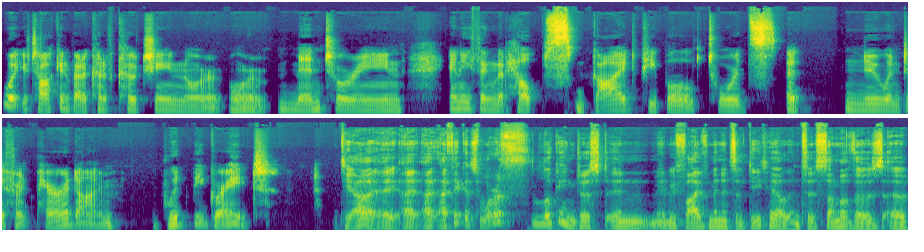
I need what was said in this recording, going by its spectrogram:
what you're talking about a kind of coaching or or mentoring anything that helps guide people towards a new and different paradigm would be great yeah, I, I, I, think it's worth looking just in maybe five minutes of detail into some of those. Uh,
